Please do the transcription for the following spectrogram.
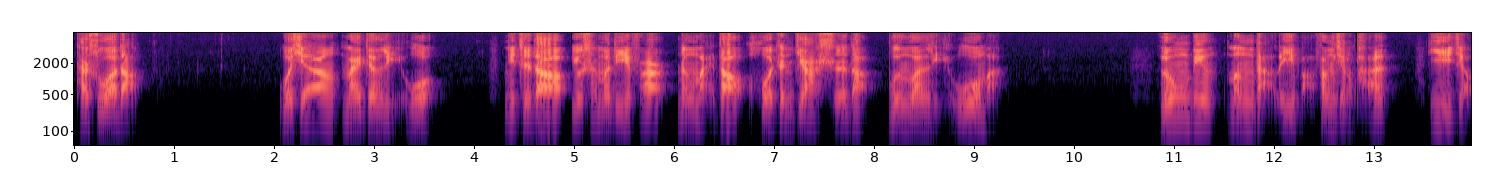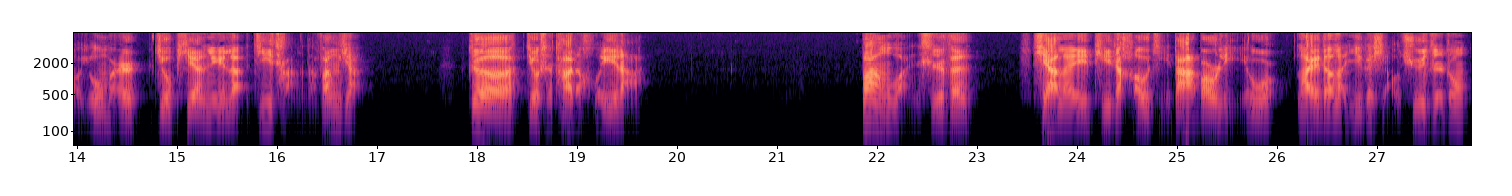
他说道：“我想买点礼物，你知道有什么地方能买到货真价实的文玩礼物吗？”龙兵猛打了一把方向盘。一脚油门就偏离了机场的方向，这就是他的回答。傍晚时分，夏雷提着好几大包礼物来到了一个小区之中。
